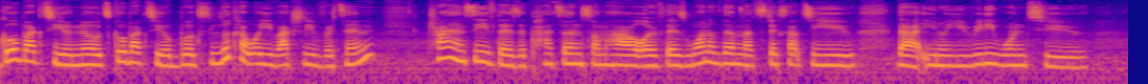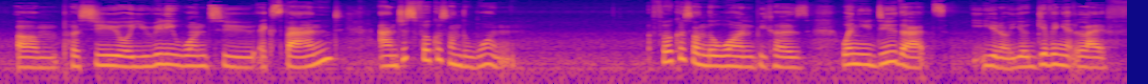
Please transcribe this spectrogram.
Go back to your notes, go back to your books, look at what you've actually written. Try and see if there's a pattern somehow, or if there's one of them that sticks out to you that you know you really want to um, pursue or you really want to expand, and just focus on the one. Focus on the one because when you do that, you know you're giving it life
